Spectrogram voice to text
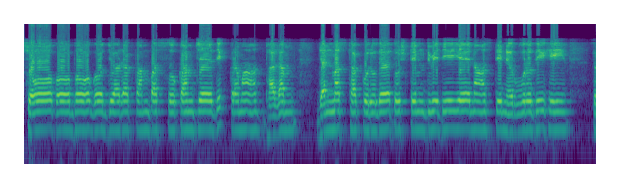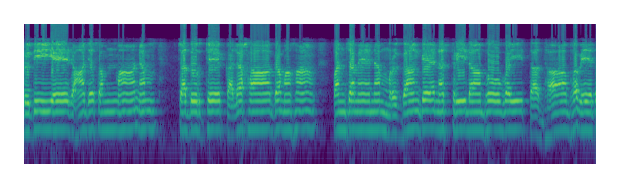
शोको भोगो ज्वरकम्पः सुखं चेदिक्रमाद्फलं जन्मस्थः कुरुदे तुष्टिं द्वितीये नास्ति निर्वृतिः तृतीये राजसम्मानम् चतुर्थे कलहागमः पञ्चमेन मृगाङ्गेन स्त्रीलाभो वै तथा भवेद।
